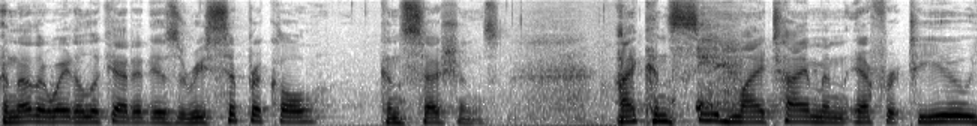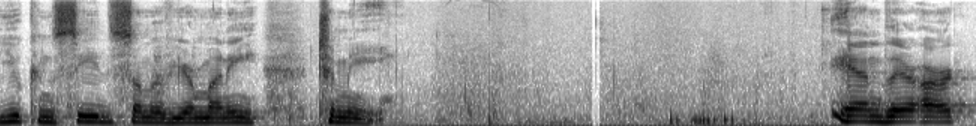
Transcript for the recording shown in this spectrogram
another way to look at it is reciprocal concessions. I concede my time and effort to you, you concede some of your money to me. And there are,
